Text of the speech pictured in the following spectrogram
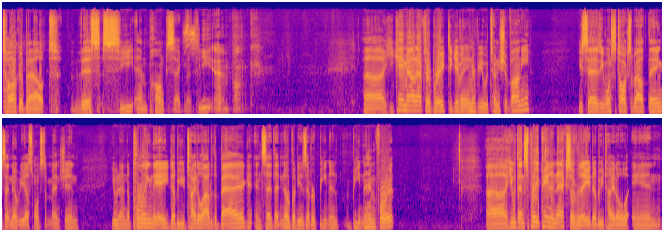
talk about this CM Punk segment. CM Punk. Uh, he came out after a break to give an interview with Tony Schiavone. He said he wants to talk about things that nobody else wants to mention. He would end up pulling the AEW title out of the bag and said that nobody has ever beaten beaten him for it. Uh, he would then spray paint an X over the AEW title and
